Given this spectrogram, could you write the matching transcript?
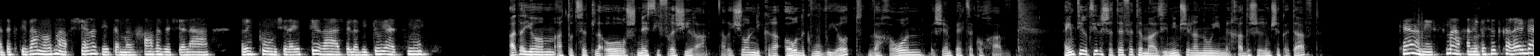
אז הכתיבה מאוד מאפשרת לי את המרחב הזה של הריפוי, של היצירה, של הביטוי העצמי. עד היום את הוצאת לאור שני ספרי שירה. הראשון נקרא אור נקבוביות, והאחרון בשם פצע כוכב. האם תרצי לשתף את המאזינים שלנו עם אחד השירים שכתבת? כן, אני אשמח. אני פשוט כרגע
